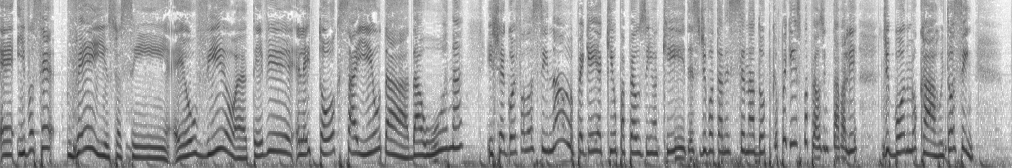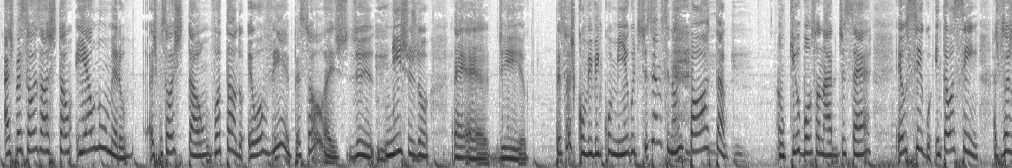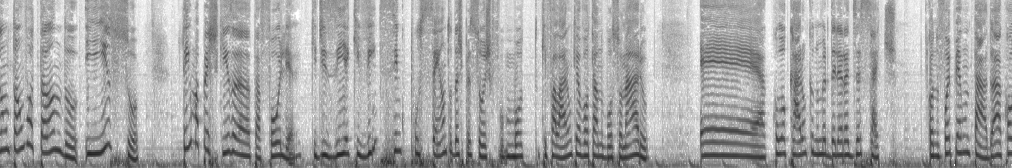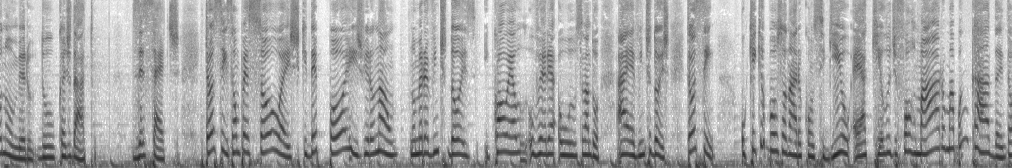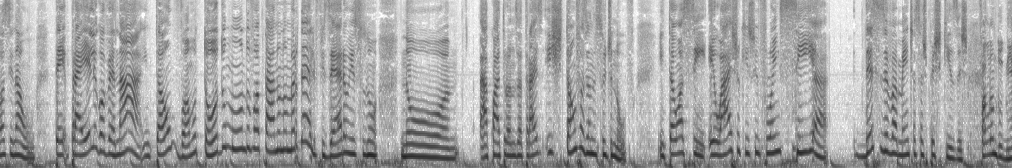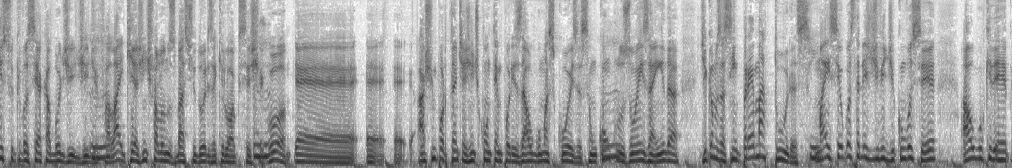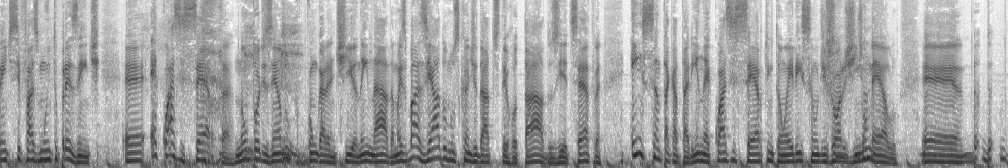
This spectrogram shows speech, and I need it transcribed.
é, e você vê isso, assim. Eu vi, teve eleitor que saiu da, da urna e chegou e falou assim: não, eu peguei aqui o papelzinho aqui e decidi votar nesse senador, porque eu peguei esse papelzinho que estava ali de boa no meu carro. Então, assim, as pessoas elas estão. E é o número. As pessoas estão votando. Eu ouvi pessoas de nichos do. É, de pessoas que convivem comigo dizendo assim, não importa o que o Bolsonaro disser, eu sigo. Então, assim, as pessoas não estão votando. E isso tem uma pesquisa da Datafolha que dizia que 25% das pessoas que, falaram que ia votar no Bolsonaro é, colocaram que o número dele era 17. Quando foi perguntado, ah, qual o número do candidato? 17. Então, assim, são pessoas que depois viram, não, número é 22. E qual é o, o, o senador? Ah, é 22. Então, assim, o que que o Bolsonaro conseguiu é aquilo de formar uma bancada. Então, assim, não, para ele governar, então vamos todo mundo votar no número dele. Fizeram isso no, no há quatro anos atrás estão fazendo isso de novo. Então, assim, eu acho que isso influencia decisivamente essas pesquisas. Falando nisso que você acabou de, de, de uhum. falar e que a gente falou nos bastidores aqui logo que você uhum. chegou, é, é, é, acho importante a gente contemporizar algumas coisas. São uhum. conclusões uhum. ainda, digamos assim, prematuras. Sim. Mas eu gostaria de dividir com você algo que de repente se faz muito presente. É, é quase certa, não estou dizendo com garantia nem nada, mas baseado nos candidatos derrotados e etc. Em Santa Catarina é quase certo então a eleição de de Jorginho Melo. É,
